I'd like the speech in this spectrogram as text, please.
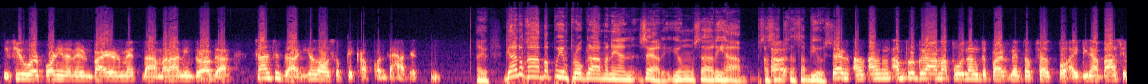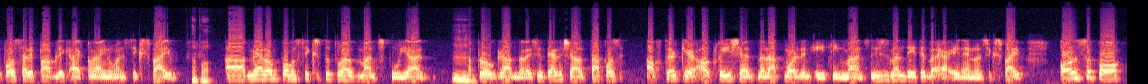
If you were born in an environment na maraming droga, chances are you'll also pick up on the habit. Ayun. Gaano kahaba po yung programa na yan, sir? Yung sa rehab, sa substance abuse? Sir, ang, ang, ang programa po ng Department of Health po ay binabase po sa Republic Act 9165. Opo. Ah, meron pong 6 to 12 months po yan na program na residential. Tapos aftercare outpatient na not more than 18 months. This is mandated by RA 9165. Also po,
